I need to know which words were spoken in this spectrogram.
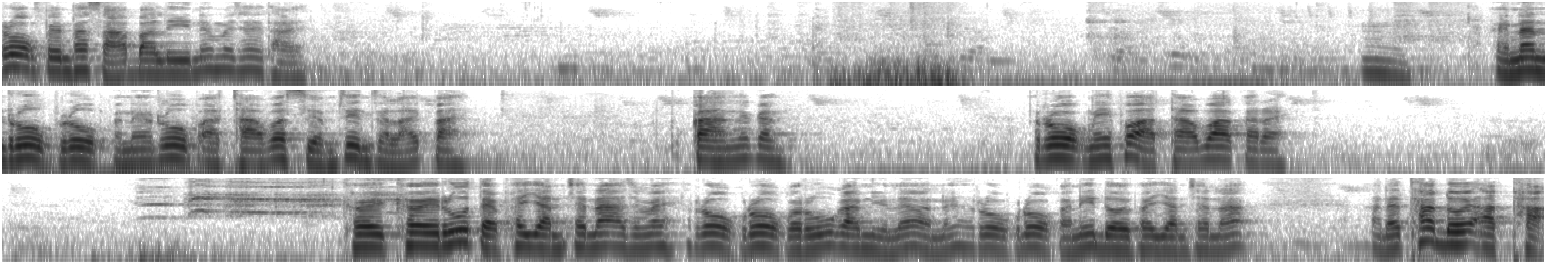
โรคเป็นภาษาบาลีนะไม่ใช่ไทยไอ้นั่นรูปรูปอันนั้นรูปอัตถาว่าเสื่อมสิ้นสลายไปการแล้วกัน โรคนี้เพราะอัตถาว่าอะไร เคยเคยรู้แต่พยัญชนะใช่ไหมโรคโรคก็รู้กันอยู่แล้วนะโรคโรคอันนี้โดยพยัญชนะ อันนั้นถ้าโดยอัฏฐะ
